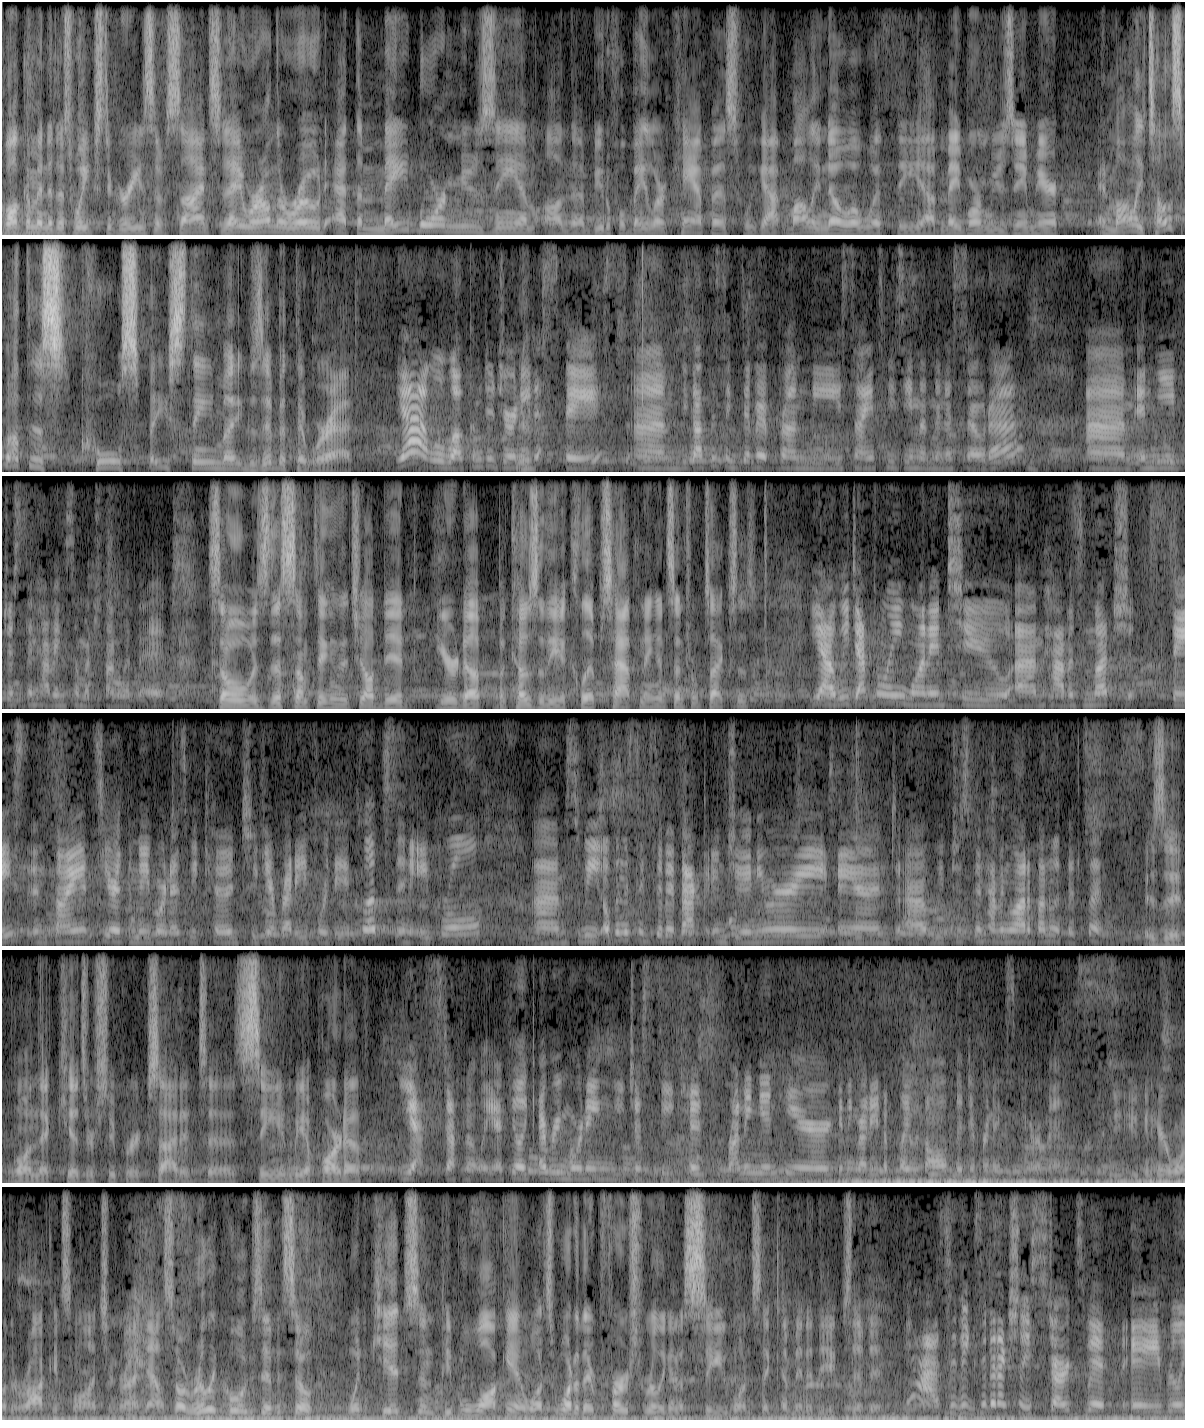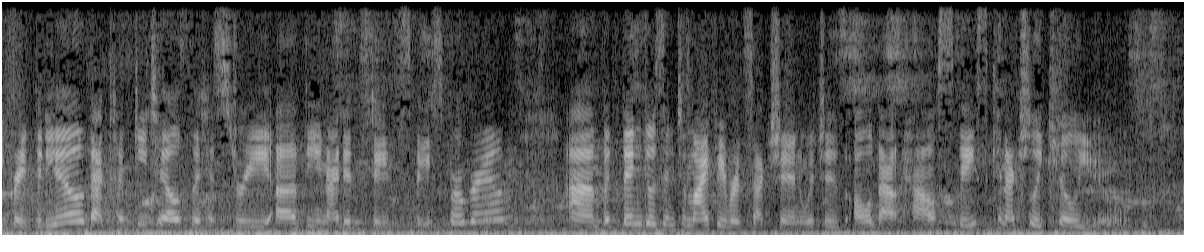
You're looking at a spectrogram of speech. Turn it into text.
Welcome into this week's Degrees of Science. Today we're on the road at the Mayborn Museum on the beautiful Baylor campus. We got Molly Noah with the uh, Mayborn Museum here. And Molly, tell us about this cool space theme exhibit that we're at. Yeah, well, welcome to Journey yeah. to Space. Um, we got this exhibit from the Science Museum of Minnesota. Um, and we've just been having so much fun with it. So, is this something that y'all did geared up because of the eclipse happening in Central Texas? Yeah, we definitely wanted to um, have as much space and science here at the Mayborn as we could to get ready for the eclipse in April. Um, so we opened this exhibit back in January, and uh, we've just been having a lot of fun with it since. Is it one that kids are super excited to see and be a part of? Yes, definitely. I feel like every morning we just see kids running in here, getting ready to play with all of the different experiments. And you can hear one of the rockets launching right now. So a really cool exhibit. So when kids and people walk in, what's what are they first really going to see once they come into the exhibit? Yeah, so the exhibit actually starts with a really great video that kind of details the history of the United States space program. Um, but then goes into my favorite section, which is all about how space can actually kill you.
